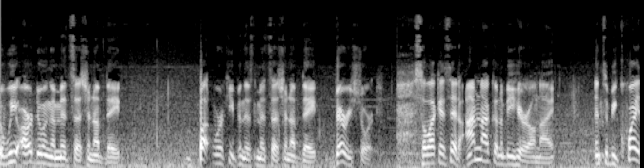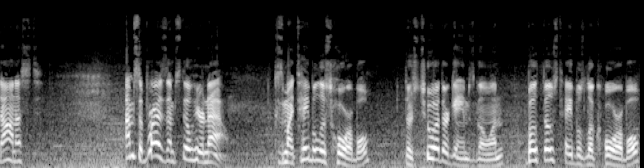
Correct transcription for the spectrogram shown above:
So we are doing a mid-session update, but we're keeping this mid-session update very short. So like I said, I'm not going to be here all night. And to be quite honest, I'm surprised I'm still here now. Because my table is horrible. There's two other games going. Both those tables look horrible.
